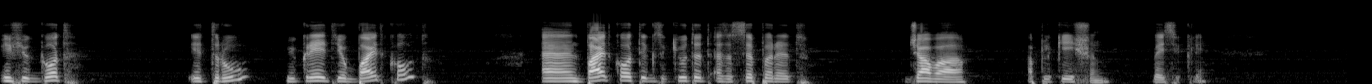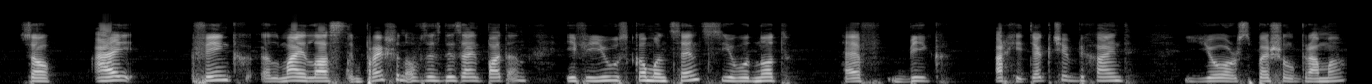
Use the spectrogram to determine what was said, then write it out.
if you got it through you create your bytecode and bytecode executed as a separate java application basically. So i think uh, my last impression of this design pattern if you use common sense you would not have big architecture behind your special grammar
